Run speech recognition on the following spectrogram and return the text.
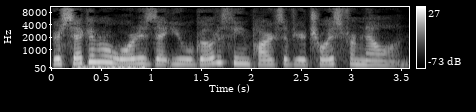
Your second reward is that you will go to theme parks of your choice from now on.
